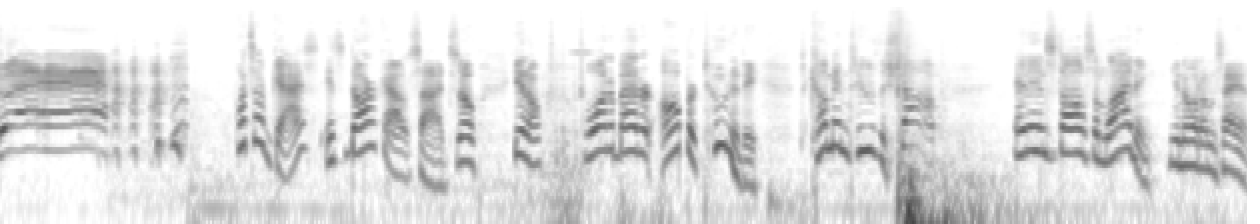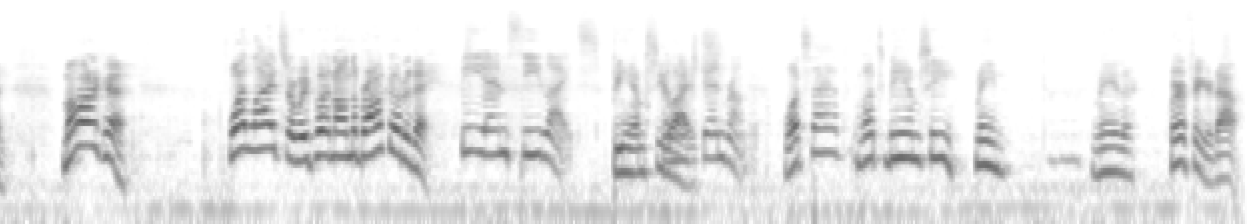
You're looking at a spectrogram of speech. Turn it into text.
What's up, guys? It's dark outside. So, you know, what a better opportunity to come into the shop and install some lighting. You know what I'm saying? Monica, what lights are we putting on the Bronco today? BMC lights. BMC From lights. NexGen Bronco. What's that? What's BMC mean? Me either. We're gonna figure it out.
